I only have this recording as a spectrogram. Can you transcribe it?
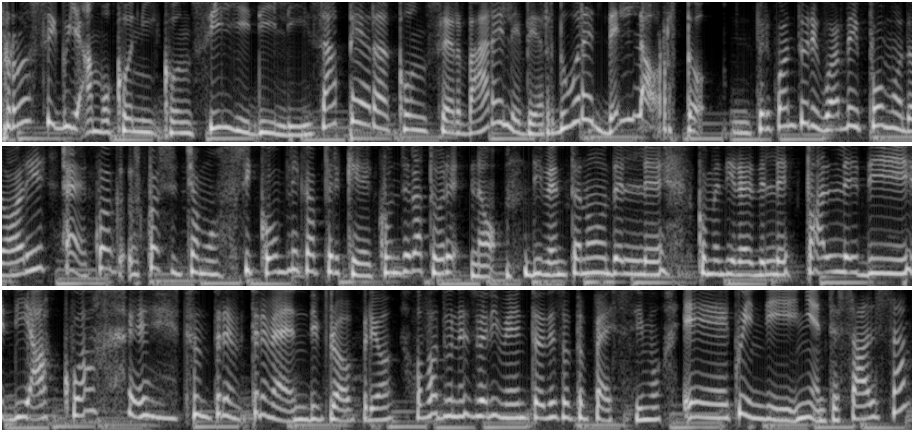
Proseguiamo con i consigli di Lisa per conservare le verdure dell'orto. Per quanto riguarda i pomodori, eh, qua, qua diciamo, si complica perché congelatore no, diventano delle, come dire, delle palle di, di acqua e sono tre, tremendi proprio. Ho fatto un esperimento ed è stato pessimo. E quindi niente, salsa.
